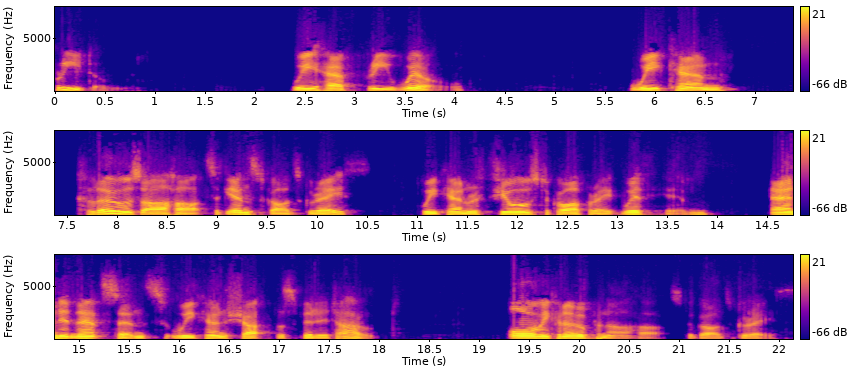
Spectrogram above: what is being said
freedom. We have free will. We can close our hearts against God's grace. We can refuse to cooperate with Him. And in that sense, we can shut the Spirit out. Or we can open our hearts to God's grace.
